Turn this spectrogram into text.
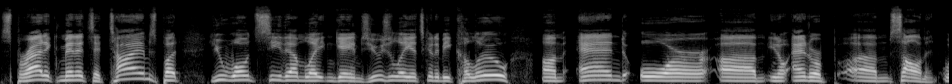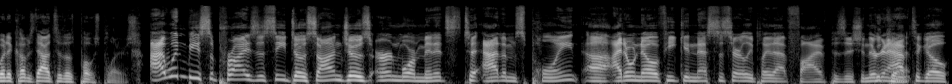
sporadic minutes at times, but you won't see them late in games. Usually it's going to be Kalu um, and or um, you know and or um, Solomon when it comes down to those post players. I wouldn't be surprised to see Dos Anjos earn more minutes. To Adam's point, uh, I don't know if he can necessarily play that five position. They're going to have to go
